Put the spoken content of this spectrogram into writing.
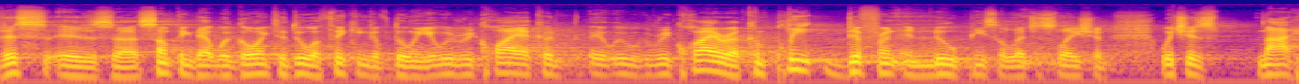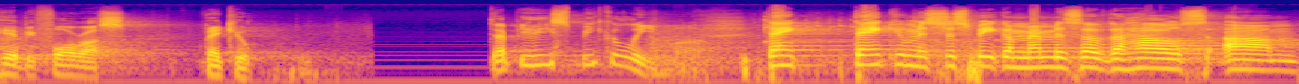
this is uh, something that we're going to do or thinking of doing. It would require, it would require a complete different and new piece of legislation, which is not here before us. Thank you. Deputy Speaker Lima. Thank, thank you, Mr. Speaker, members of the House. Um,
